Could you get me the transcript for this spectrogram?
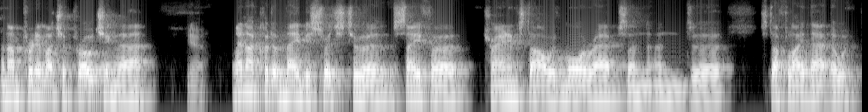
And I'm pretty much approaching that. Yeah. Then I could have maybe switched to a safer training style with more reps and and uh, stuff like that. that would,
